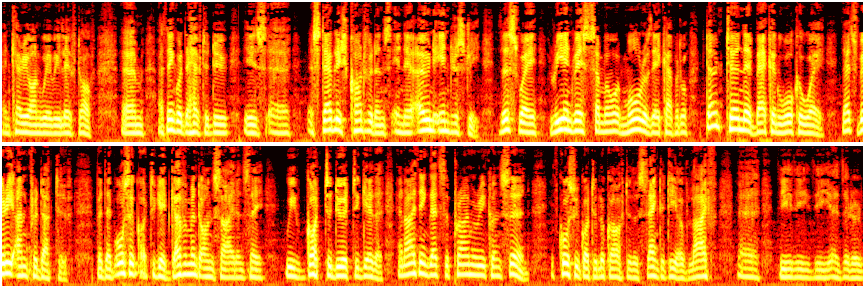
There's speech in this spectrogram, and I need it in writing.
and carry on where we left off. Um, I think what they have to do is uh, establish confidence in their own industry. This way, reinvest some more, more of their capital. Don't turn their back and walk away. That's very unproductive. But they've also got to get government on side and say, We've got to do it together. And I think that's the primary concern. Of course, we've got to look after the sanctity of life, uh, the, the, the, uh, the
